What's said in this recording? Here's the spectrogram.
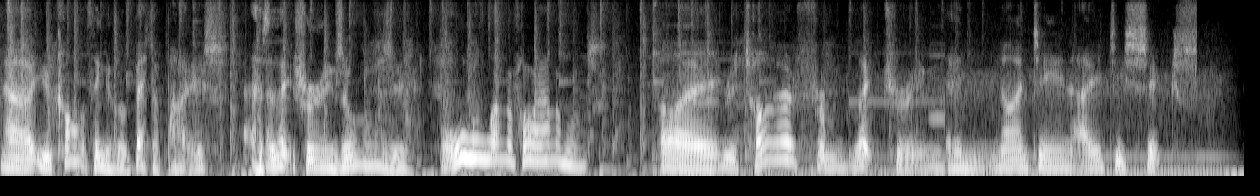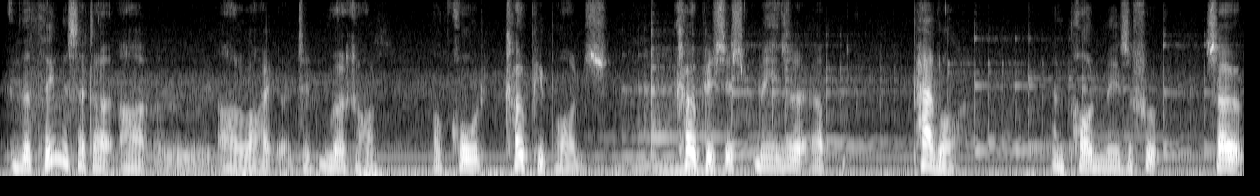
Now, you can't think of a better place as a lecturer in zoology. All the wonderful animals. I retired from lecturing in 1986. The things that I, I, I like to work on are called copepods. Copis means a, a paddle and pod means a foot. So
